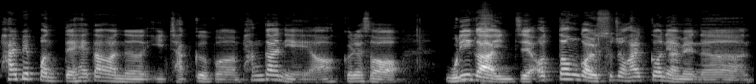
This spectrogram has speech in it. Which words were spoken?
800번대 해당하는 이 작급은 판관이에요. 그래서 우리가 이제 어떤 걸 수정할 거냐면은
